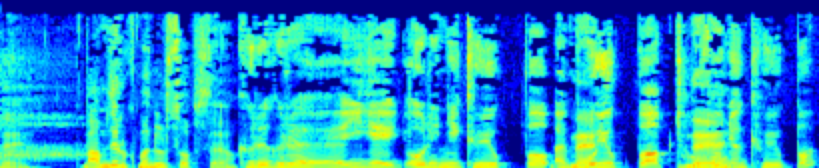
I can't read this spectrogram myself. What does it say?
네. 마음대로 그만둘 수 없어요. 그래 그래 이게 어린이 교육법 아, 네. 보육법 청소년 교육법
